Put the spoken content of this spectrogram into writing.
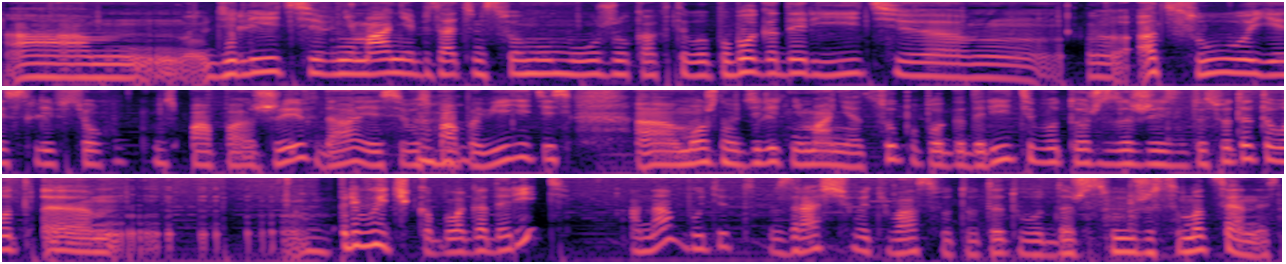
Уделить внимание обязательно своему мужу, как-то его поблагодарить, эм, отцу, если все, папа жив, да, если вы с папой видитесь, можно уделить внимание отцу, поблагодарить его тоже за жизнь. То есть вот это вот эм, привычка благодарить, она будет взращивать вас вот, вот эту вот даже свою же самоценность.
